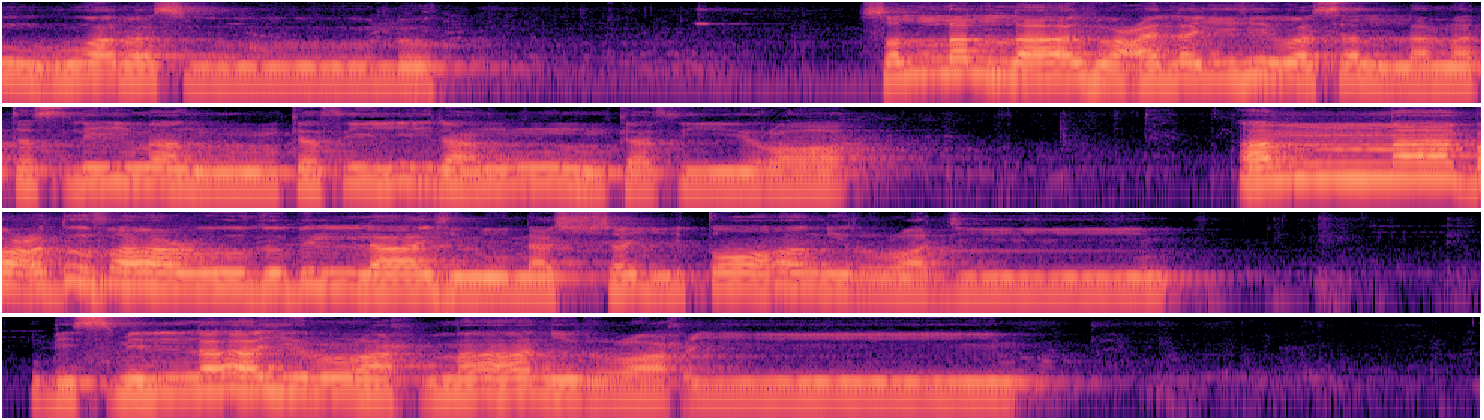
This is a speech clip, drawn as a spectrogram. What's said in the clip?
ورسوله. صلى الله عليه وسلم تسليما كثيرا كثيرا. أما بعد فأعوذ بالله من الشيطان الرجيم. بسم الله الرحمن الرحيم.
